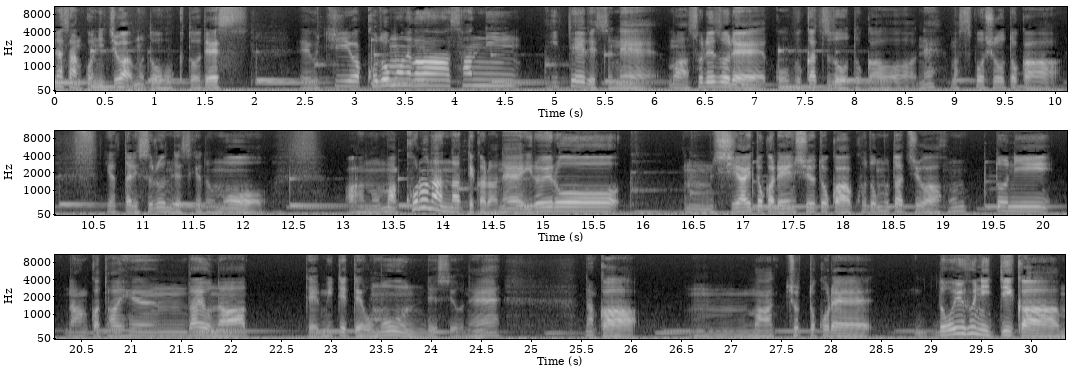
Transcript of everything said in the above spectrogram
皆さんこんにちは武藤北斗ですえうちは子供が3人いてですねまあそれぞれこう部活動とかはね、まあ、スポ少とかやったりするんですけどもあのまあコロナになってからねいろいろ、うん、試合とか練習とか子供たちは本当になんか大変だよなって見てて思うんですよね。なんか、うん、まあちょっとこれどういうふうに言っていいか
